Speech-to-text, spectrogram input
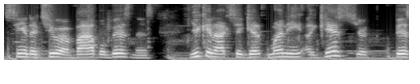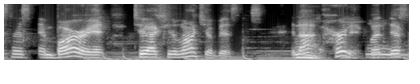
seeing that you're a viable business, you can actually get money against your business and borrow it to actually launch your business and not mm. hurt it. But that's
